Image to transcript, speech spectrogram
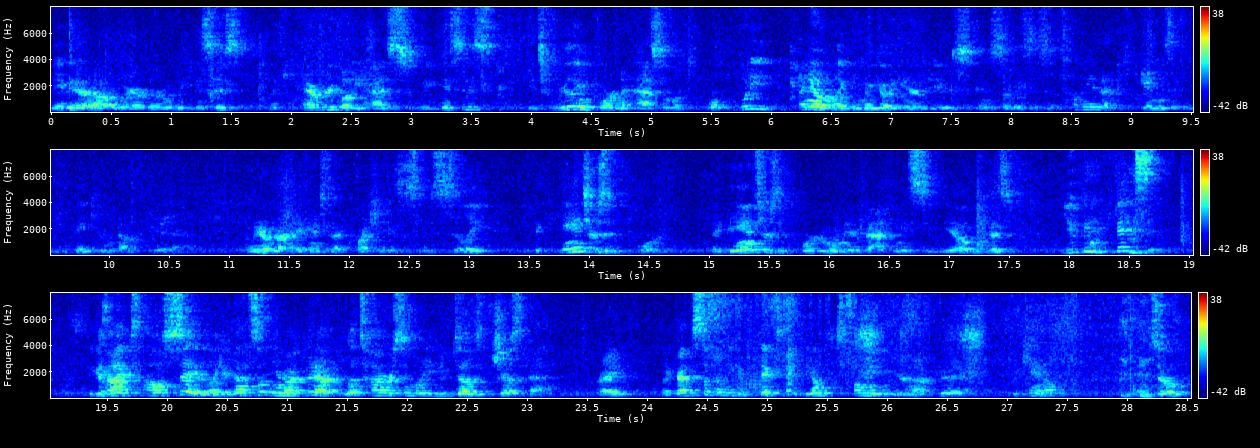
maybe they're not aware of their own weaknesses. Like everybody has weaknesses. It's really important to ask them, like, what, what do you, I know like when we go to interviews and somebody says, tell me about things that you think you're not good at. And we don't know how to answer that question because it seems silly. The answer is important. Like the answer is important when you're backing a CEO because you can fix it. Because I, I'll say, like if that's something you're not good at, let's hire somebody who does just that, right? Like that's something we can fix. If you don't tell me what you're not good at, we can't help you. And so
